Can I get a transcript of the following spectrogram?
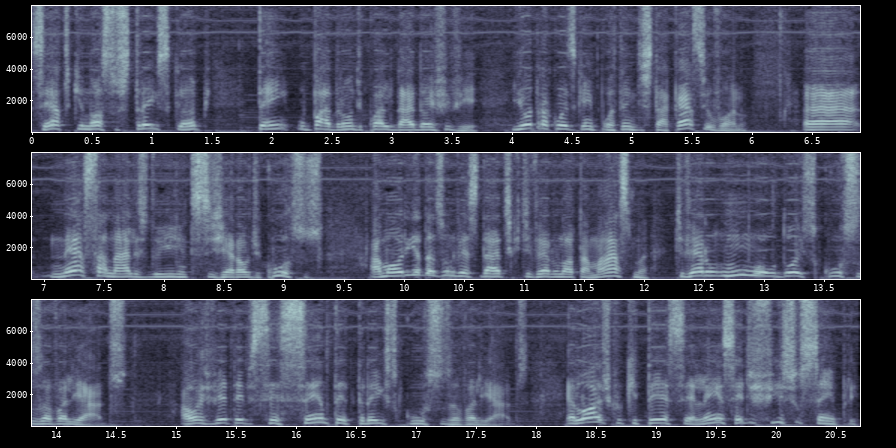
certo, que nossos três campi têm o padrão de qualidade da UFV. E outra coisa que é importante destacar, Silvano, uh, nessa análise do índice geral de cursos, a maioria das universidades que tiveram nota máxima tiveram um ou dois cursos avaliados. A UFV teve 63 cursos avaliados. É lógico que ter excelência é difícil sempre,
